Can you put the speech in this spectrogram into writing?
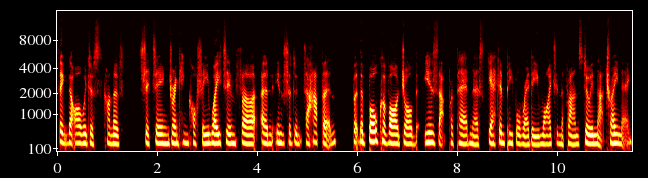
think that, oh, we're just kind of sitting, drinking coffee, waiting for an incident to happen. But the bulk of our job is that preparedness, getting people ready, writing the plans, doing that training.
